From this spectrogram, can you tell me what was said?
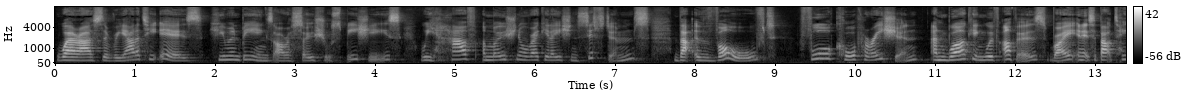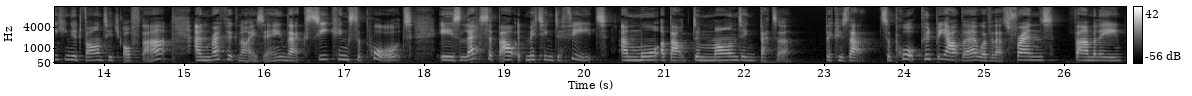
Whereas the reality is, human beings are a social species. We have emotional regulation systems that evolved for cooperation and working with others, right? And it's about taking advantage of that and recognizing that seeking support is less about admitting defeat and more about demanding better because that support could be out there, whether that's friends, family.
